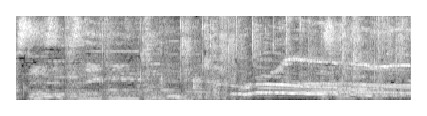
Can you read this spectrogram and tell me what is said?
Send it to me.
